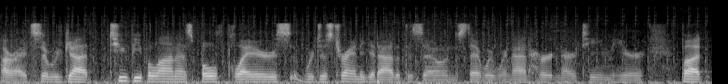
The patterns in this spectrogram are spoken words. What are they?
Alright, so we've got two people on us, both players. We're just trying to get out of the zones, that way we're not hurting our team here. But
